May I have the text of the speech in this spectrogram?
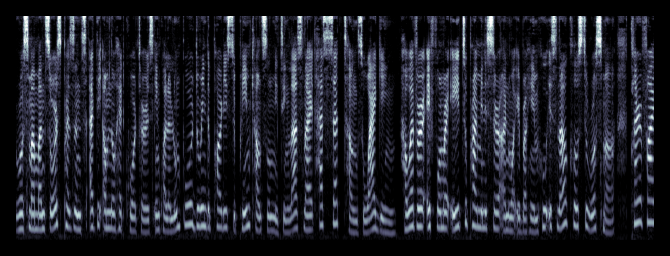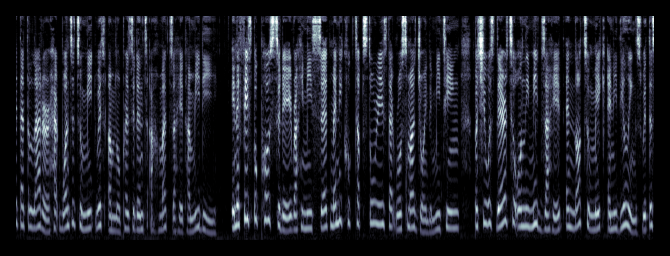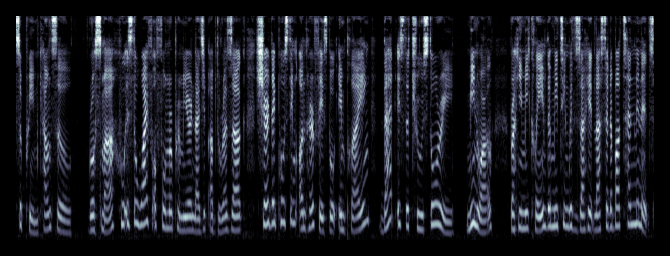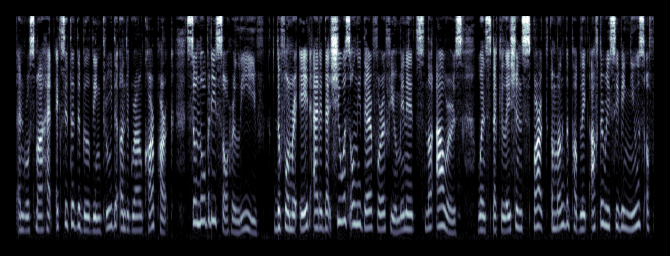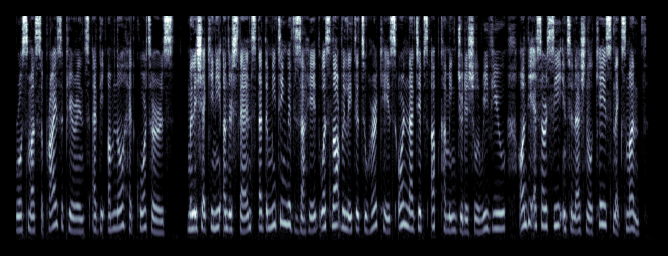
Rosmah Mansor's presence at the UMNO headquarters in Kuala Lumpur during the party's Supreme Council meeting last night has set tongues wagging. However, a former aide to Prime Minister Anwar Ibrahim, who is now close to Rosmah, clarified that the latter had wanted to meet with UMNO President Ahmad Zahid Hamidi. In a Facebook post today, Rahimi said many cooked up stories that Rosmah joined the meeting, but she was there to only meet Zahid and not to make any dealings with the Supreme Council. Rosmah, who is the wife of former Premier Najib Abdul Razak, shared a posting on her Facebook implying that is the true story. Meanwhile, Rahimi claimed the meeting with Zahid lasted about 10 minutes and Rosmah had exited the building through the underground car park, so nobody saw her leave. The former aide added that she was only there for a few minutes, not hours, when speculation sparked among the public after receiving news of Rosmah's surprise appearance at the UMNO headquarters. Malaysiakini understands that the meeting with Zahid was not related to her case or Najib's upcoming judicial review on the SRC international case next month.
